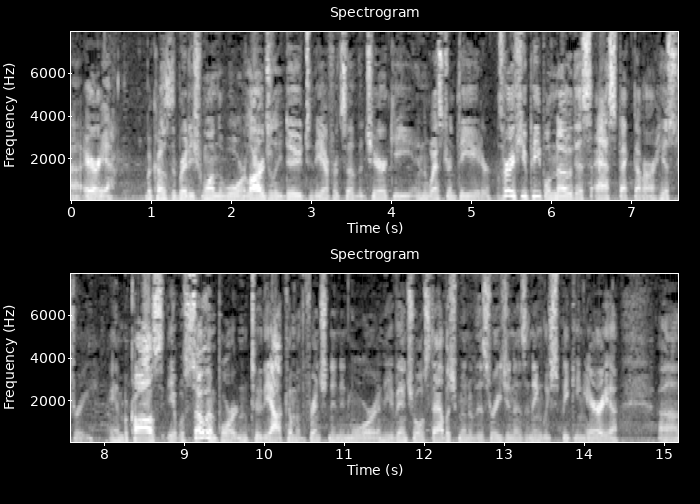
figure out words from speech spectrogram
uh, area because the British won the war, largely due to the efforts of the Cherokee in the Western Theater. Very few people know this aspect of our history, and because it was so important to the outcome of the French and Indian War and the eventual establishment of this region as an English speaking area, uh,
